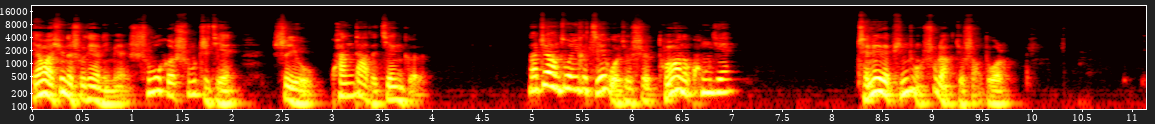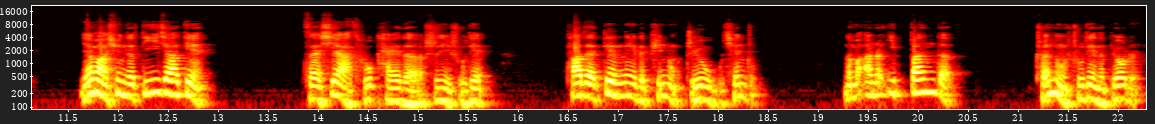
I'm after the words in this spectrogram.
亚马逊的书店里面，书和书之间是有宽大的间隔的。那这样做一个结果就是，同样的空间，陈列的品种数量就少多了。亚马逊的第一家店。在西雅图开的实体书店，它在店内的品种只有五千种。那么，按照一般的传统书店的标准，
